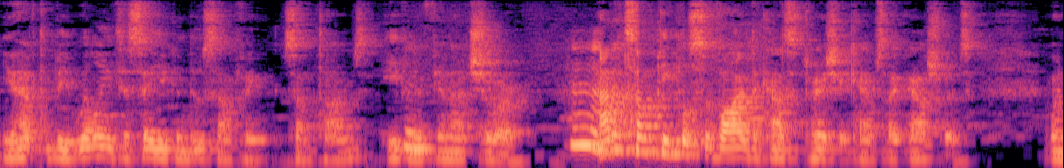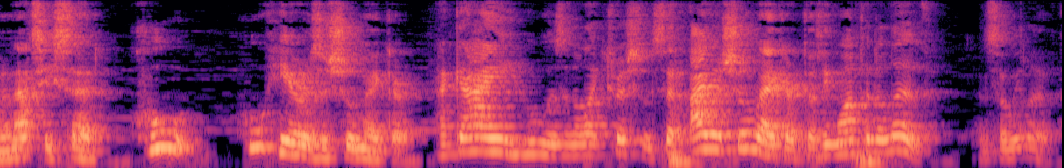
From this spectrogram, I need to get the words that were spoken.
You have to be willing to say you can do something sometimes, even mm-hmm. if you're not sure. Hmm. How did some people survive the concentration camps like Auschwitz? When the Nazi said, "Who who here is a shoemaker?" A guy who was an electrician said, "I'm a shoemaker" because he wanted to live, and so he lived.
